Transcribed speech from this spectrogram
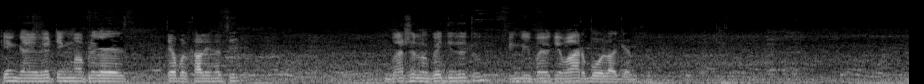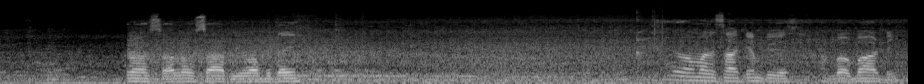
કેમ કે અહીં વેટિંગમાં આપણે કાંઈ ટેબલ ખાલી નથી. પાર્સલનું કહી દીધું હતું કેમ ભાઈ કે વાર બહુ લાગે એમ છે. ચાલો સાપ એવા બધા અમારે સા કેમ પીવે છે?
